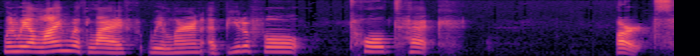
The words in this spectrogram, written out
When we align with life, we learn a beautiful Toltec art.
